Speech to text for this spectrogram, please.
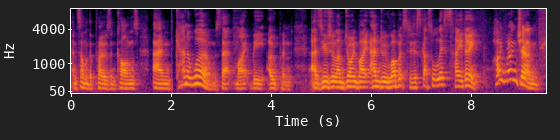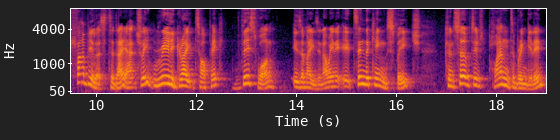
and some of the pros and cons and can of worms that might be opened. As usual, I'm joined by Andrew Roberts to discuss all this. How are you doing? Hi Ranjan, fabulous today actually, really great topic. This one is amazing. I mean, it's in the King's speech. Conservatives plan to bring it in.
